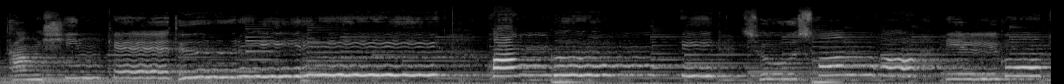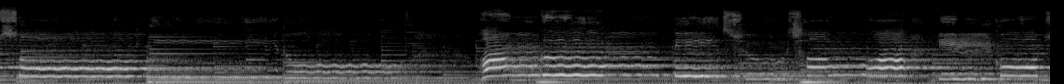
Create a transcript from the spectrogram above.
당신께 드리리. 황금빛 수선화 일곱 송이도 황금빛 수선화 일곱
